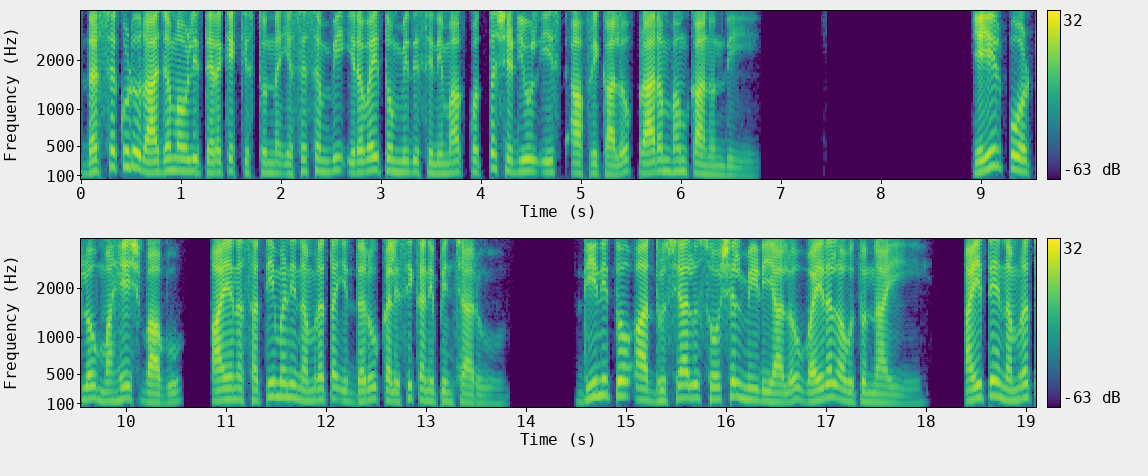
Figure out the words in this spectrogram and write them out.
దర్శకుడు రాజమౌళి తెరకెక్కిస్తున్న ఎస్ఎస్ఎంబి ఇరవై తొమ్మిది సినిమా కొత్త షెడ్యూల్ ఈస్ట్ ఆఫ్రికాలో ప్రారంభం కానుంది. ఎయిర్పోర్ట్లో మహేష్ బాబు ఆయన సతీమణి నమ్రత ఇద్దరూ కలిసి కనిపించారు. దీనితో ఆ దృశ్యాలు సోషల్ మీడియాలో వైరల్ అవుతున్నాయి. అయితే నమ్రత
